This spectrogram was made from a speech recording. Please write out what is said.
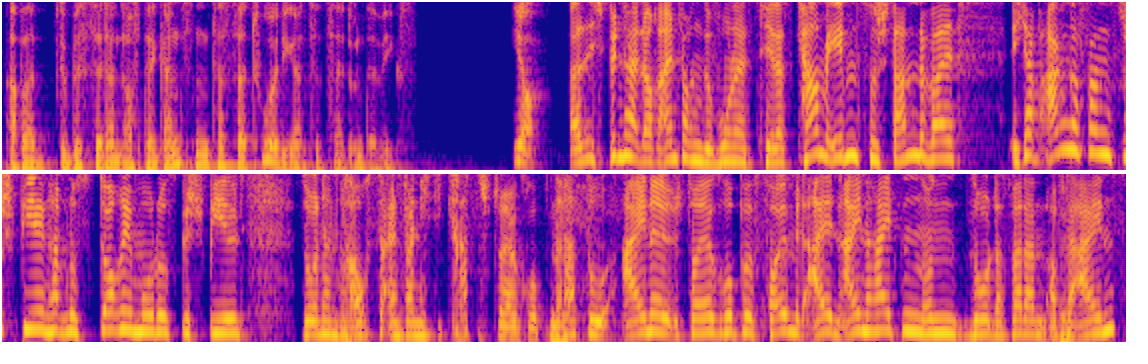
Aber du bist ja dann auf der ganzen Tastatur die ganze Zeit unterwegs. Ja, also ich bin halt auch einfach ein Gewohnheitstier. Das kam eben zustande, weil ich habe angefangen zu spielen, habe nur Story-Modus gespielt. So, und dann brauchst du einfach nicht die krasse Steuergruppe. Dann hast du eine Steuergruppe voll mit allen Einheiten und so, das war dann auf ja. der 1.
